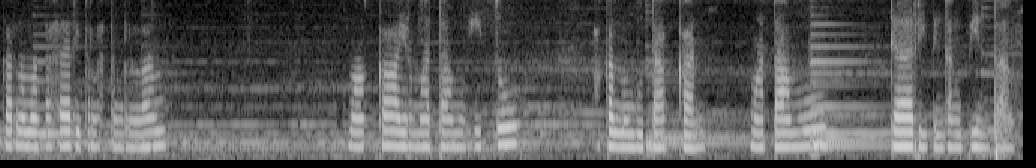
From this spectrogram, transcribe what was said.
karena matahari telah tenggelam, maka air matamu itu akan membutakan matamu dari bintang-bintang.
